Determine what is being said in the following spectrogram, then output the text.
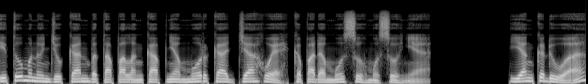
itu menunjukkan betapa lengkapnya murka Yahweh kepada musuh-musuhnya. Yang kedua,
